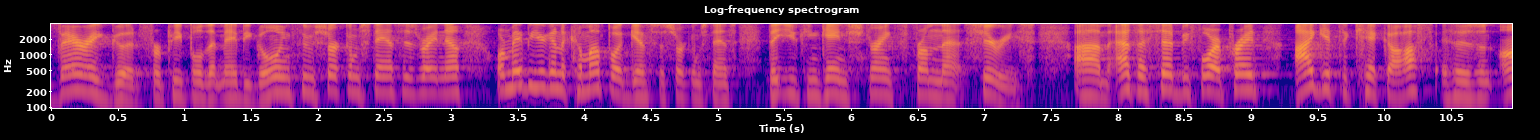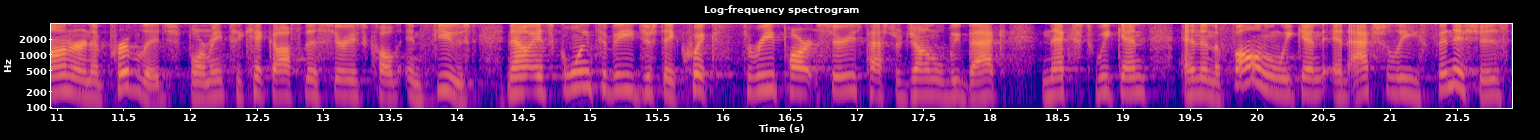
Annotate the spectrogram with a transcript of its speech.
very good for people that may be going through circumstances right now, or maybe you're going to come up against a circumstance that you can gain strength from that series. Um, as I said before I prayed, I get to kick off. It is an honor and a privilege for me to kick off this series called Infused. Now, it's going to be just a quick three part series. Pastor John will be back next weekend, and then the following weekend, it actually finishes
